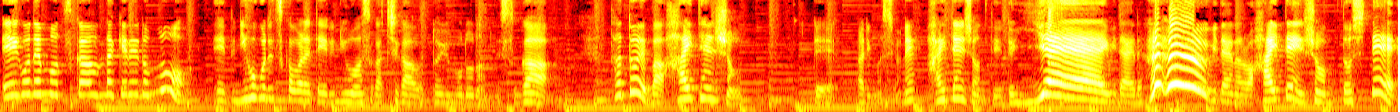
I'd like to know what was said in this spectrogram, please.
英語でも使うんだけれども、えー、と日本語で使われているニュアンスが違うというものなんですが例えばハイテンションってありますよね。ハイテンションって言うとイエーイ!みたいなフフー!みたいなのをハイテンションとして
